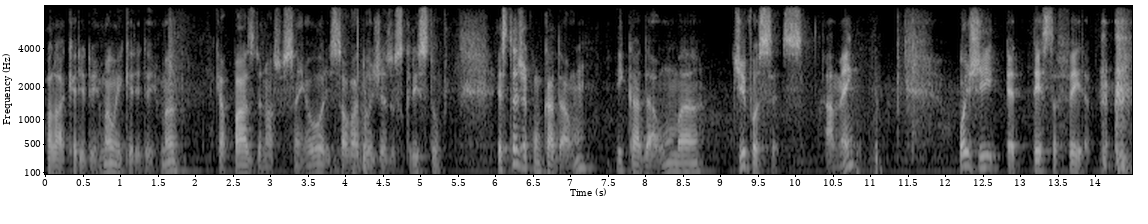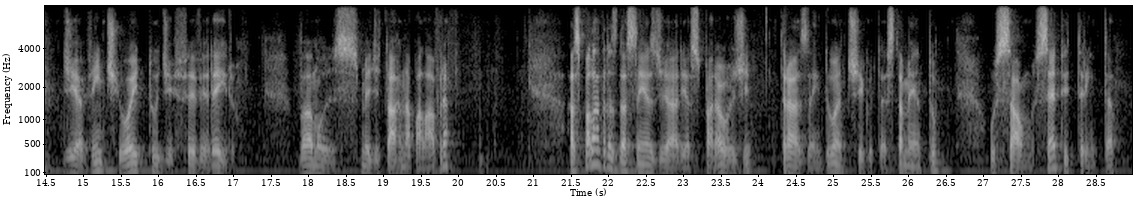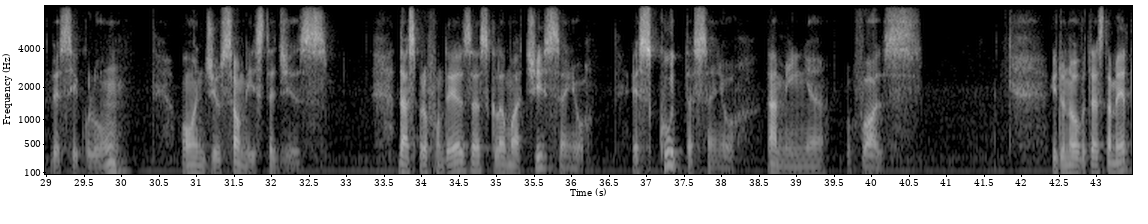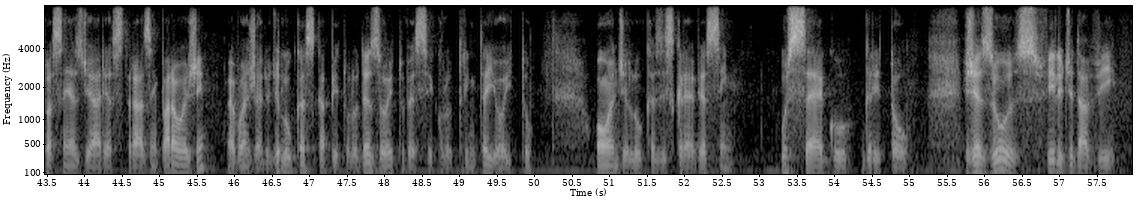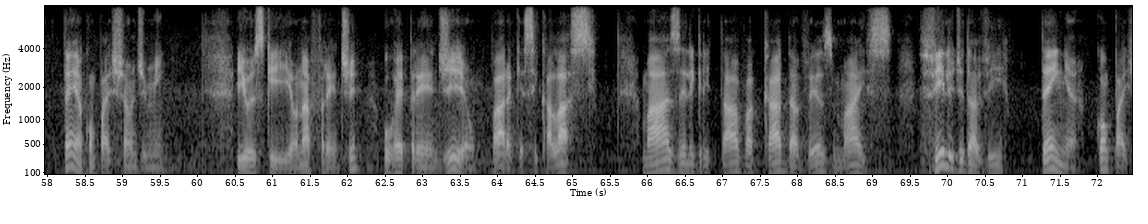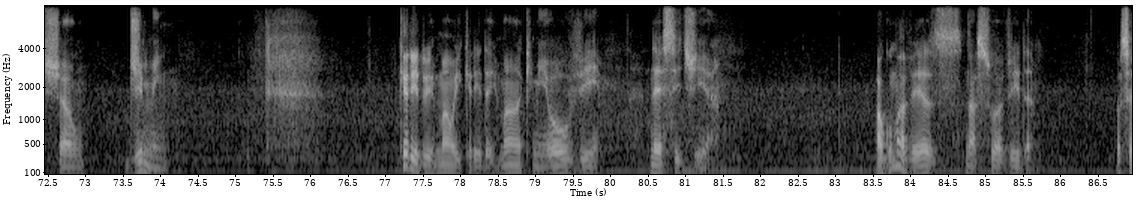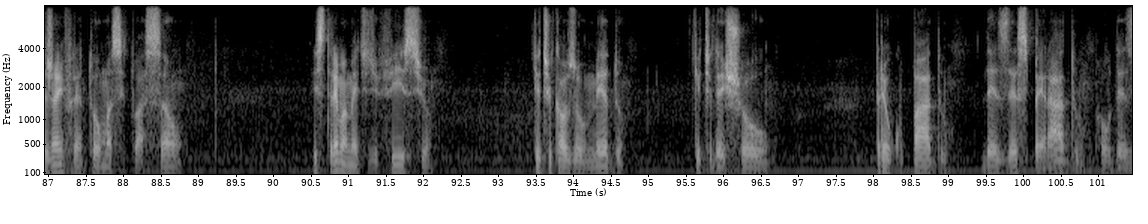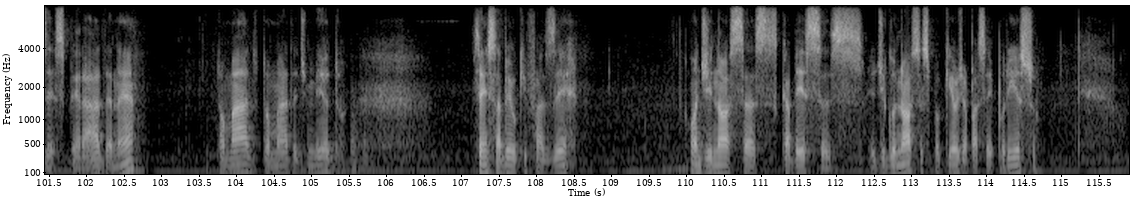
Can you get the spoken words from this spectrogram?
Olá, querido irmão e querida irmã, que a paz do nosso Senhor e Salvador Jesus Cristo esteja com cada um e cada uma de vocês. Amém? Hoje é terça-feira, dia 28 de fevereiro. Vamos meditar na palavra? As palavras das senhas diárias para hoje trazem do Antigo Testamento o Salmo 130 versículo 1, onde o salmista diz: Das profundezas clamo a ti, Senhor. Escuta, Senhor, a minha voz. E do Novo Testamento, as senhas diárias trazem para hoje o Evangelho de Lucas, capítulo 18, versículo 38, onde Lucas escreve assim: O cego gritou: Jesus, filho de Davi, tenha compaixão de mim. E os que iam na frente o repreendiam para que se calasse. Mas ele gritava cada vez mais: Filho de Davi, tenha compaixão de mim. Querido irmão e querida irmã que me ouve nesse dia, alguma vez na sua vida você já enfrentou uma situação extremamente difícil que te causou medo, que te deixou preocupado, desesperado ou desesperada, né? Tomado, tomada de medo, sem saber o que fazer, onde nossas cabeças, eu digo nossas porque eu já passei por isso,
